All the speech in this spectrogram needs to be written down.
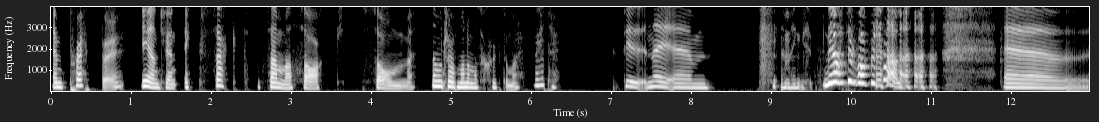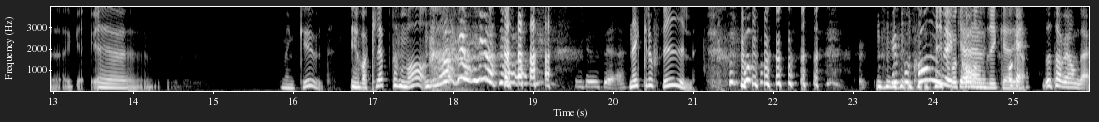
en prepper egentligen exakt samma sak som när man tror att man har massa sjukdomar? Vad heter det? Fy- nej, ehm... men gud. Nej, det bara försvann. eh, eh, men gud. Jag var kleptoman. Nekrofil. Hypokondriker! Hypokondriker, Okej, ja. då tar vi om det.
